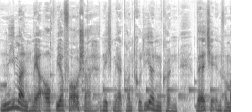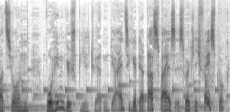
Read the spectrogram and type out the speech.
niemand mehr, auch wir Forscher, nicht mehr kontrollieren können, welche Informationen wohin gespielt werden. Der Einzige, der das weiß, ist wirklich Facebook.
